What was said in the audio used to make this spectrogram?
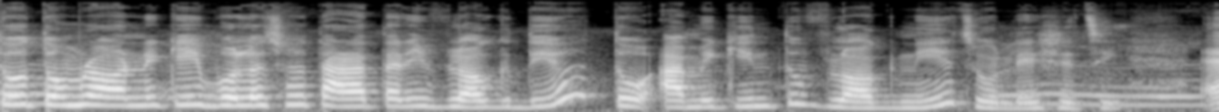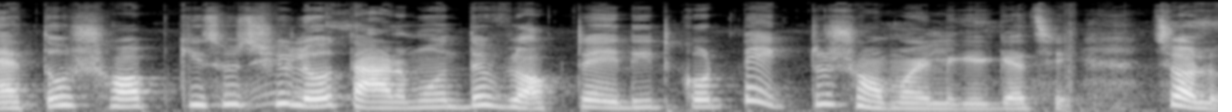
তো তোমরা অনেকেই বলেছ তাড়াতাড়ি ব্লগ দিও, তো আমি কিন্তু ব্লগ নিয়ে চলে এসেছি। এত সব কিছু ছিল, তার মধ্যে ব্লগটা এডিট করতে একটু সময় লেগে গেছে। চলো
